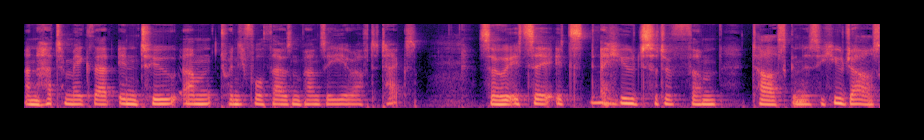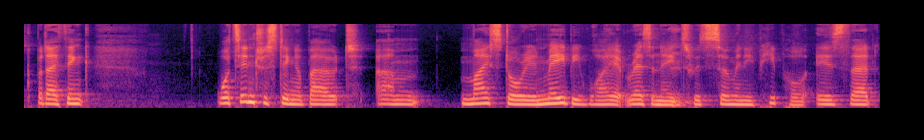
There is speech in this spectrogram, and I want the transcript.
and had to make that into um, twenty four thousand pounds a year after tax. So it's a it's mm. a huge sort of um, task, and it's a huge ask. But I think what's interesting about um, my story, and maybe why it resonates with so many people, is that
